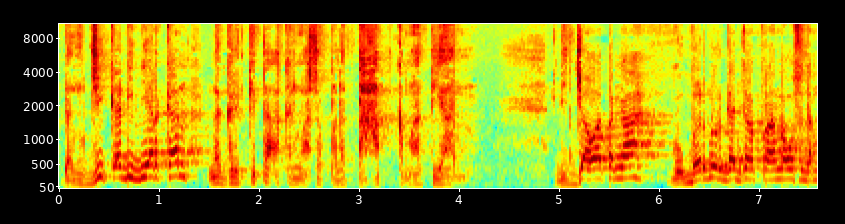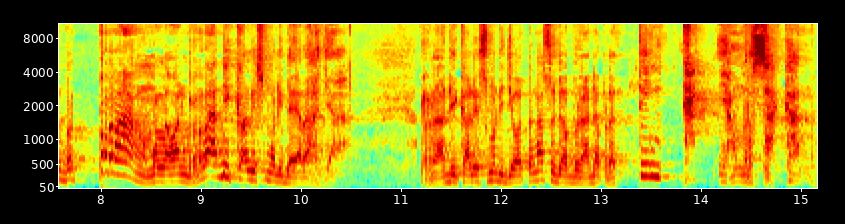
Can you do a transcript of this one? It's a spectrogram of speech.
Dan jika dibiarkan, negeri kita akan masuk pada tahap kematian. Di Jawa Tengah, Gubernur Ganjar Pranowo sedang berperang melawan radikalisme di daerahnya. Radikalisme di Jawa Tengah sudah berada pada tingkat yang meresahkan.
